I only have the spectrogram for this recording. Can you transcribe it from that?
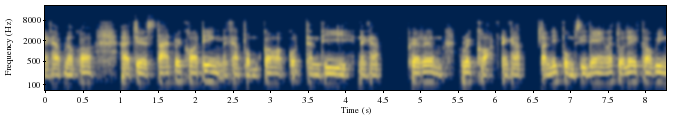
นะครับ เราก็เจอ start recording นะครับ ผมก็กดทันทีนะครับ เพื่อเริ่ม record นะครับตอนนี้ปุ่มสีแดงและตัวเลขก็วิ่ง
